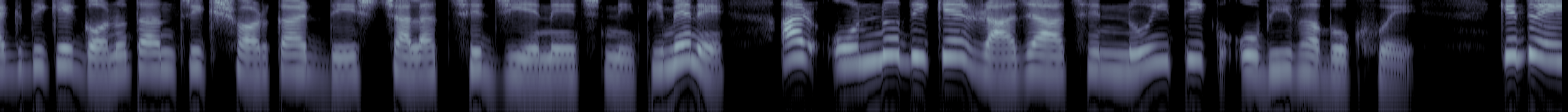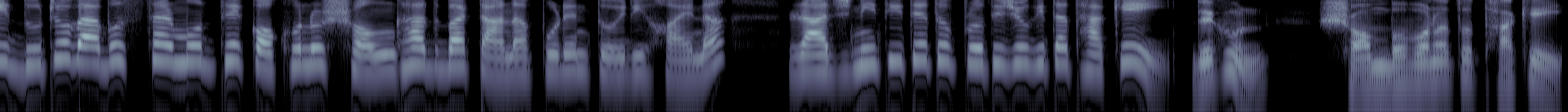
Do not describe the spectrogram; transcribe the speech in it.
একদিকে গণতান্ত্রিক সরকার দেশ চালাচ্ছে জিএনএইচ নীতি মেনে আর অন্যদিকে রাজা আছেন নৈতিক অভিভাবক হয়ে। কিন্তু এই দুটো ব্যবস্থার মধ্যে কখনো সংঘাত বা টানাপোড়েন তৈরি হয় না? রাজনীতিতে তো প্রতিযোগিতা থাকেই। দেখুন সম্ভাবনা তো থাকেই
